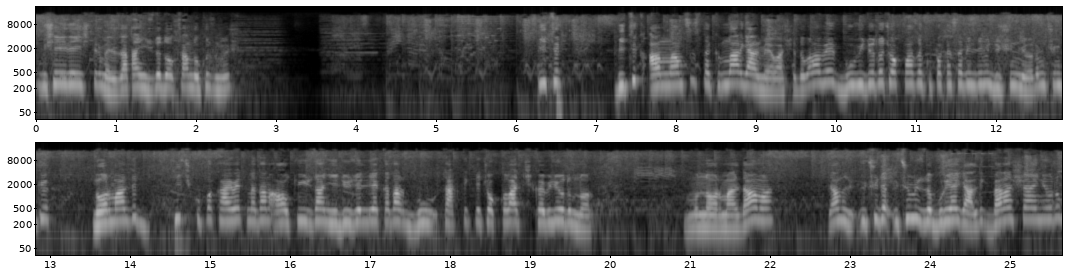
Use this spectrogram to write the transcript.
Bir şey değiştirmedi. Zaten %99'muş. Bir tık bir tık anlamsız takımlar gelmeye başladı bana ve bu videoda çok fazla kupa kasabildiğimi düşünmüyorum. Çünkü normalde hiç kupa kaybetmeden 600'den 750'ye kadar bu taktikle çok kolay çıkabiliyordum norm normalde ama yalnız üçü de üçümüz de buraya geldik. Ben aşağı iniyorum.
